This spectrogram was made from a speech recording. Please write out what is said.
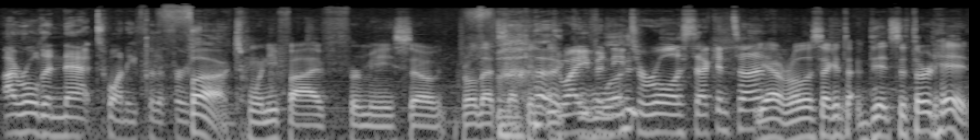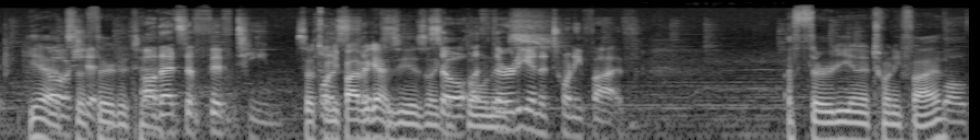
I rolled a nat 20 for the first Fuck. one. 25 for me. So roll that second. Do I even What? need to roll a second time? yeah, roll a second time. It's the third hit. Yeah, oh, it's shit. the third oh, attack. Oh, that's a 15. So plus 25 six. again. 'Cause he has, like, a so bonus. 30 and a 25. a 30 and a 25. Well,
